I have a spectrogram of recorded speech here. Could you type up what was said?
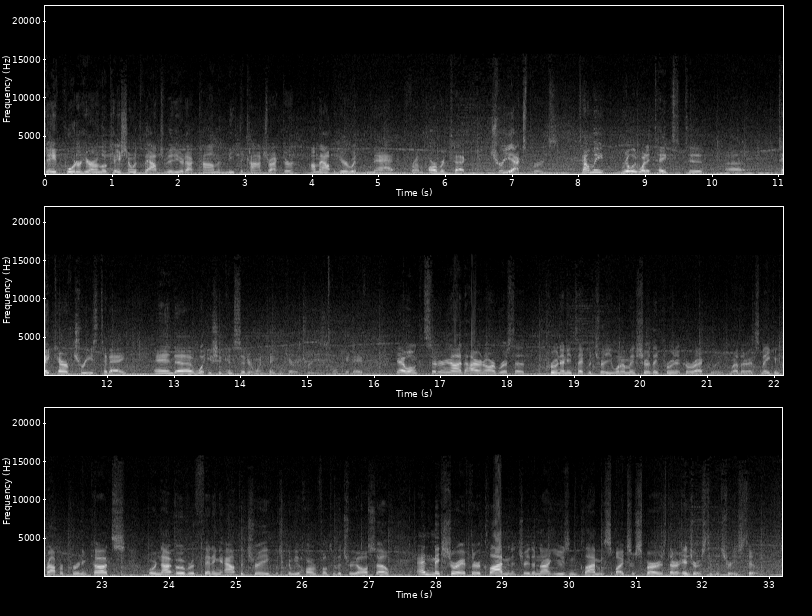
Dave Porter here on location with VouchVideo.com and Meet the Contractor. I'm out here with Matt from Arbor-Tech Tree Experts. Tell me really what it takes to uh, take care of trees today and uh, what you should consider when taking care of trees. Okay, Dave. Yeah, well, considering not to hire an arborist to prune any type of tree, you want to make sure they prune it correctly, whether it's making proper pruning cuts or not over thinning out the tree, which can be harmful to the tree also. And make sure if they're climbing the tree, they're not using climbing spikes or spurs that are injurious to the trees too.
